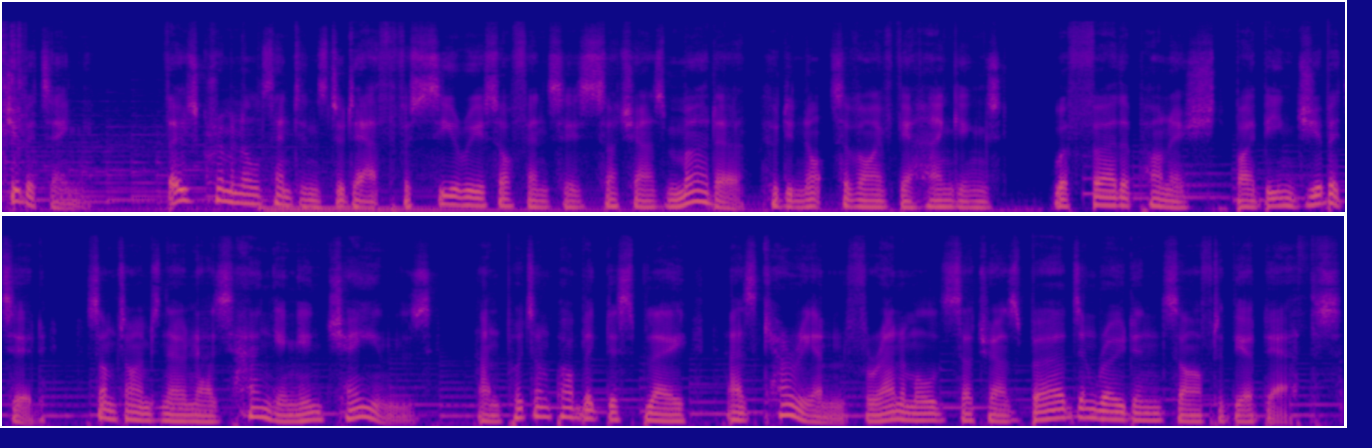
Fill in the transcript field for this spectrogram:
Gibbeting. Those criminals sentenced to death for serious offences such as murder who did not survive their hangings were further punished by being gibbeted, sometimes known as hanging in chains, and put on public display as carrion for animals such as birds and rodents after their deaths.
